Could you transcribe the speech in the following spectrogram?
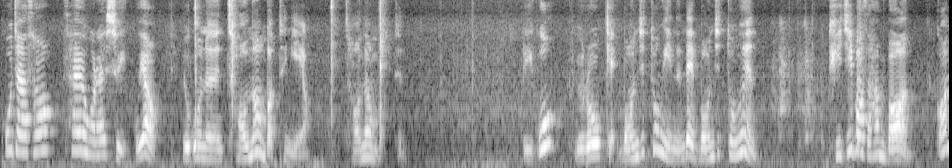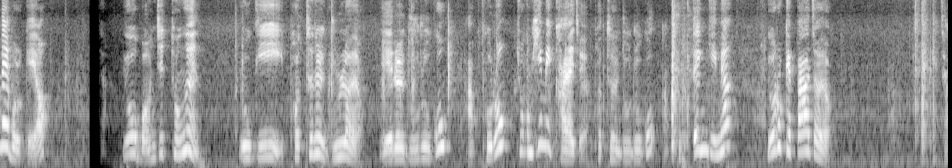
꽂아서 사용을 할 수 있고요. 요거는 전원 버튼이에요. 전원 버튼. 그리고 이렇게 먼지통이 있는데 먼지통은 뒤집어서 한번 꺼내 볼게요. 요 먼지통은 여기 버튼을 눌러요. 얘를 누르고 앞으로 조금 힘이 가해져요. 버튼을 누르고 앞으로 당기면 이렇게 빠져요. 자,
